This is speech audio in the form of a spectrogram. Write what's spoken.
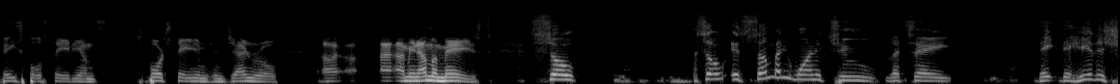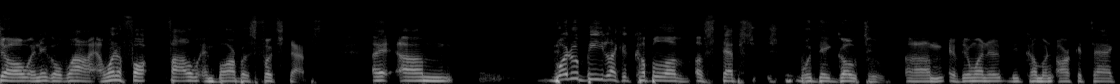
baseball stadiums, sports stadiums in general. Uh, I, I mean, I'm amazed. So, so if somebody wanted to, let's say, they they hear the show and they go, "Wow, I want to fo- follow in Barbara's footsteps." I, um, what would be like a couple of, of steps would they go to um, if they want to become an architect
